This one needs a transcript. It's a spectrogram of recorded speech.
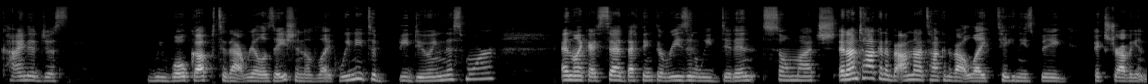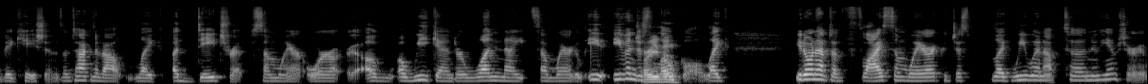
kind of just we woke up to that realization of like we need to be doing this more and like i said i think the reason we didn't so much and i'm talking about i'm not talking about like taking these big extravagant vacations i'm talking about like a day trip somewhere or a, a weekend or one night somewhere e- even just even, local like you don't have to fly somewhere it could just like we went up to new hampshire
